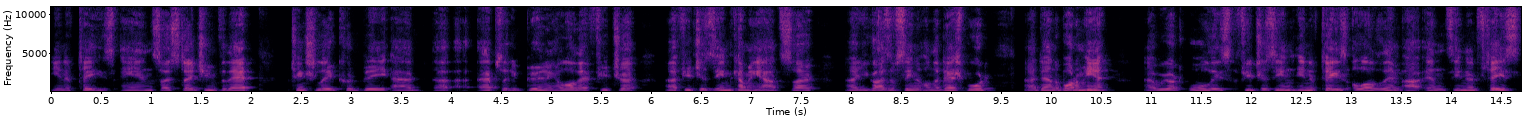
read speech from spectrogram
NFTs. And so stay tuned for that. Potentially could be uh, uh, absolutely burning a lot of that future uh, future Xen coming out. So you guys have seen it on the dashboard down the bottom here. Uh, we got all these future Xen NFTs. A lot of them are in Xen NFTs.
